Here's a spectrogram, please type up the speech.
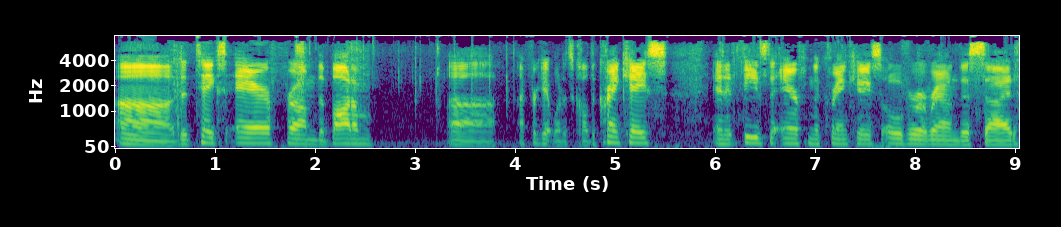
uh, that takes air from the bottom, uh, I forget what it's called, the crankcase, and it feeds the air from the crankcase over around this side,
